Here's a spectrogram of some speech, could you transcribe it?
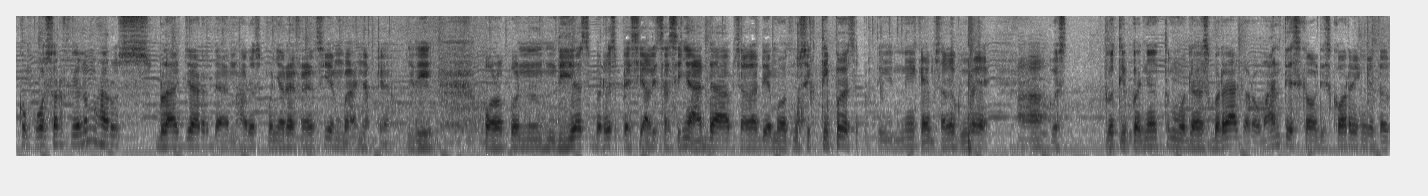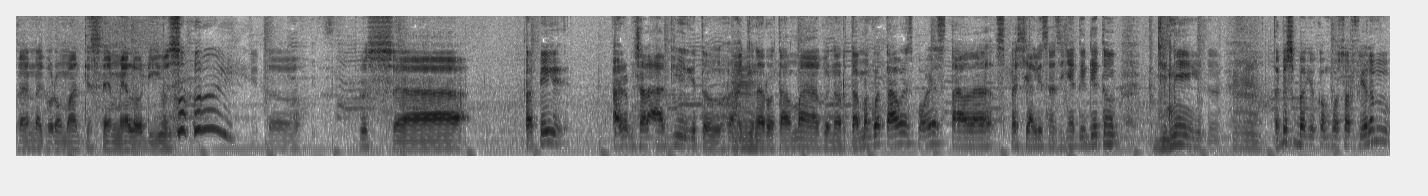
komposer film harus belajar dan harus punya referensi yang banyak ya jadi walaupun dia sebenarnya spesialisasinya ada misalnya dia membuat musik tipe seperti ini kayak misalnya gue Ah. gue gue tipenya tuh model sebenarnya agak romantis kalau di scoring gitu kan agak romantis dan melodius gitu. Terus ya tapi ada misalnya Agi gitu Agi Narutama Agi Narutama gue tahu pokoknya style spesialisasinya dia, dia tuh begini gitu. Tapi sebagai komposer film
